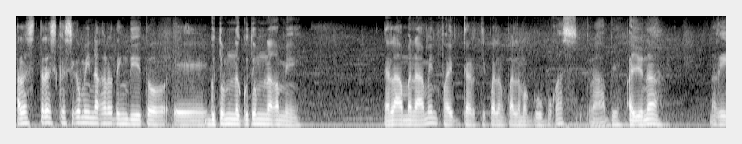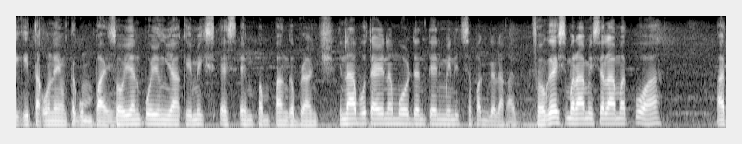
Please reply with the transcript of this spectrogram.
Alas 3 kasi kami nakarating dito, eh, gutom na gutom na kami. Nalaman namin, 5.30 pa lang pala magbubukas. Grabe. Ayun na. Nakikita ko na yung tagumpay. So yan po yung Yaki Mix SM Pampanga branch. Inabot tayo ng more than 10 minutes sa paglalakad. So guys, maraming salamat po ha. At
